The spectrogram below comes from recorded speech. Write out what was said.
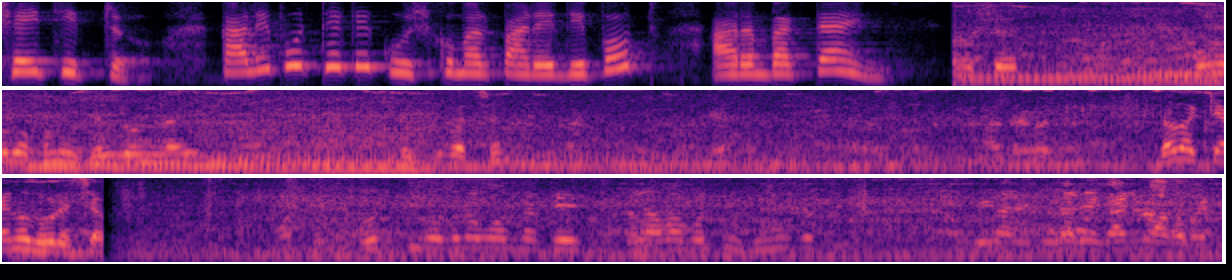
সেই চিত্র। কালীপুর থেকে কুশকুমার পাড়ের রিপোর্ট আরামবাগ টাইমস। মানুষের কোনো রকমের হেলদোল নাই দেখতে পাচ্ছেন? দাদা কেন ধরেছে? সত্যি কথাটা বলতে ঠিক তাহলে আবার বলছি হুমু করছি। ঠিক আছে ঠিক আছে গাড়ি রাখো গাড়ি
